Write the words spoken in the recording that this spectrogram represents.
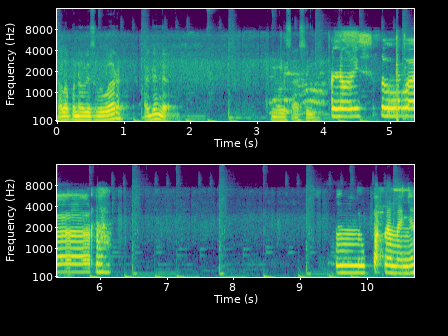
Kalau penulis luar ada nggak? Penulis asing. penulis luar hmm, lupa namanya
